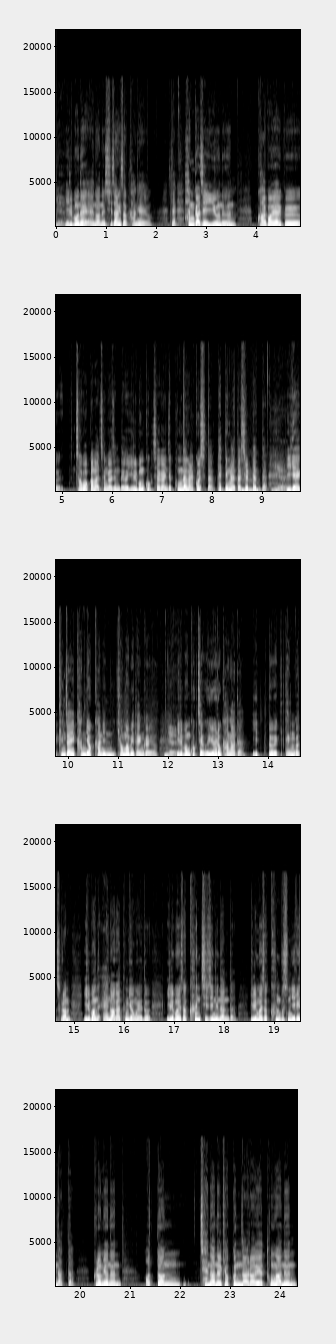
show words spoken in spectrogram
예. 일본의 엔화는 시장에서 강해요. 근데 한 가지 이유는 음. 과거에 그 저것과 마찬가지인데요. 일본 국채가 이제 폭락을 할 것이다. 베팅을 했다. 실패했다. 음, 예. 이게 굉장히 강력한 경험이 된 거예요. 예. 일본 국채 의외로 강하다. 이 또 된 것처럼 일본 엔화 같은 경우에도 일본에서 큰 지진이 난다. 일본에서 큰 무슨 일이 났다. 그러면은 어떤 재난을 겪은 나라의 통화는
